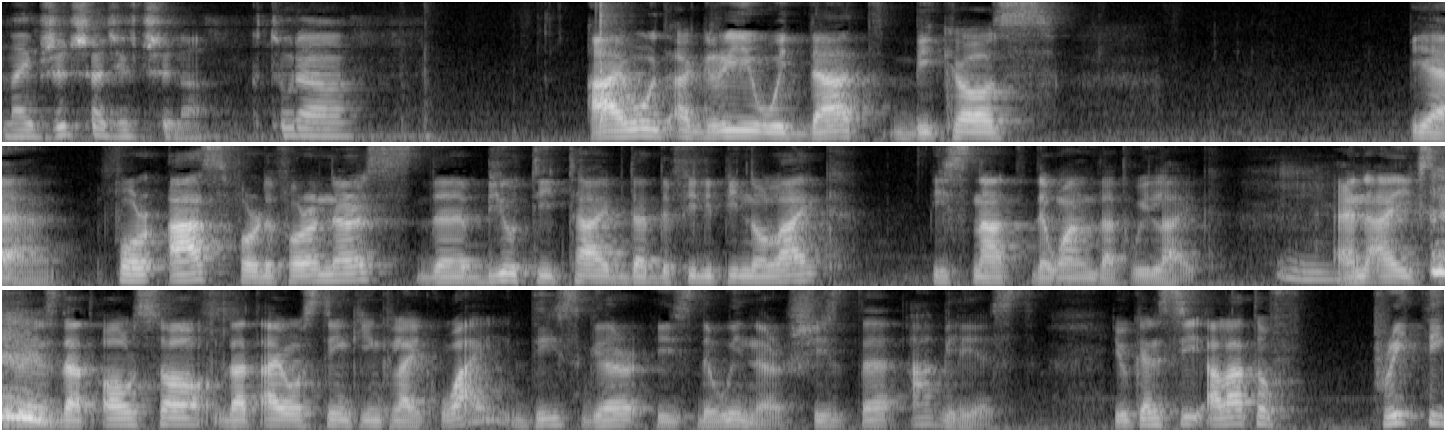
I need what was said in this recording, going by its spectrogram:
najbrzydsza dziewczyna, która I would agree with that because, yeah, for us, for the foreigners, the beauty type that the Filipino like is not the one that we like. And I experienced that also. That I was thinking like, why this girl is the winner? She's the ugliest. You can see a lot of pretty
